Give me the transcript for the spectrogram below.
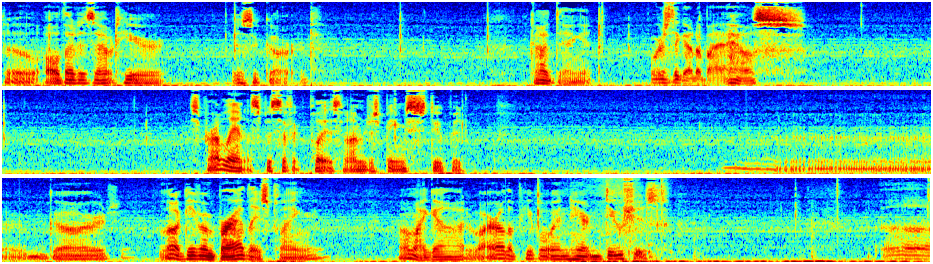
So all that is out here is a guard. God dang it. Where's the guy to buy a house? He's probably in a specific place and I'm just being stupid. Guard. Look, even Bradley's playing. Oh my god, why are all the people in here douches? Uh,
